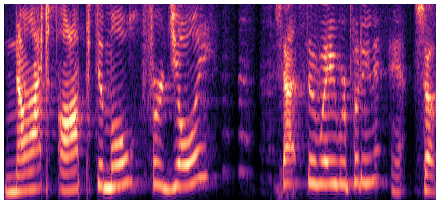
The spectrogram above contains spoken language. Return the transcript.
not optimal for joy. Is that the way we're putting it? Yeah. So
